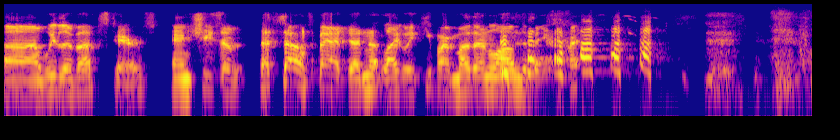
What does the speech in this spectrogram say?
Uh, we live upstairs, and she's a. That sounds bad, doesn't it? Like we keep our mother-in-law in the basement.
